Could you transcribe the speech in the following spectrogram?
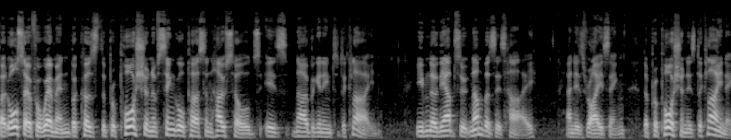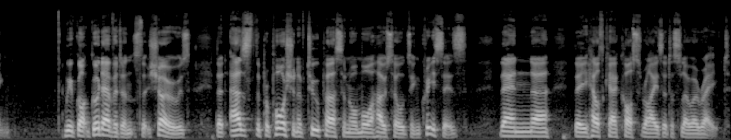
but also for women, because the proportion of single person households is now beginning to decline. Even though the absolute numbers is high and is rising, the proportion is declining. We've got good evidence that shows that as the proportion of two person or more households increases, then uh, the healthcare costs rise at a slower rate.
